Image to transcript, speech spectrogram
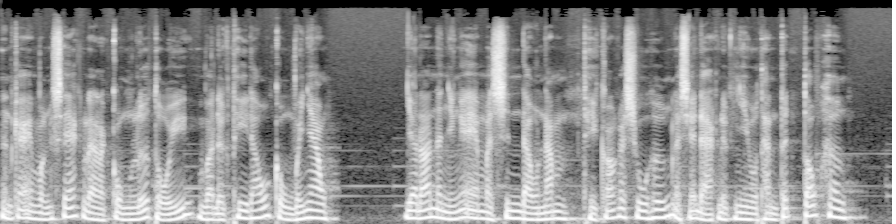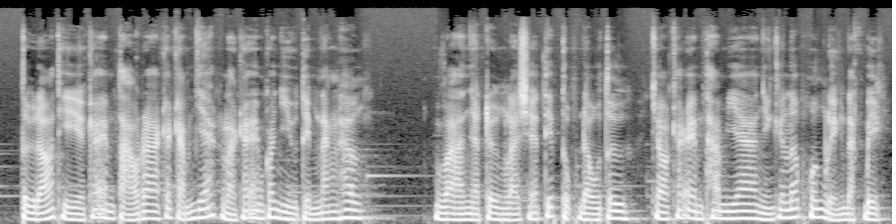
nên các em vẫn xét là cùng lứa tuổi và được thi đấu cùng với nhau. Do đó nên những em mà sinh đầu năm thì có cái xu hướng là sẽ đạt được nhiều thành tích tốt hơn. Từ đó thì các em tạo ra cái cảm giác là các em có nhiều tiềm năng hơn và nhà trường lại sẽ tiếp tục đầu tư cho các em tham gia những cái lớp huấn luyện đặc biệt.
